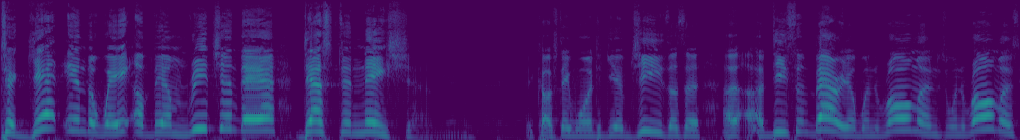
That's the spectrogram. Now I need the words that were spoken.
to get in the way of them reaching their destination because they wanted to give Jesus a, a, a, decent burial. When the Romans, when the Romans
